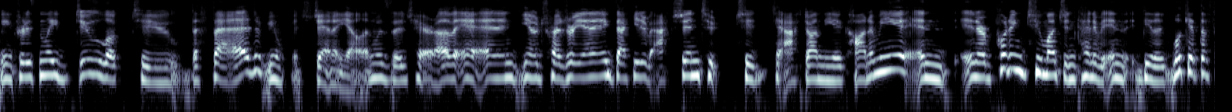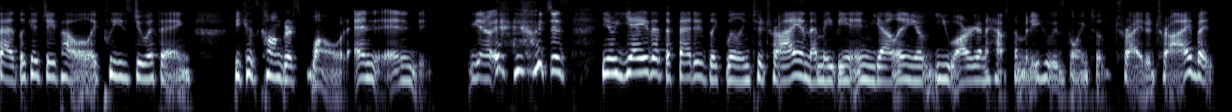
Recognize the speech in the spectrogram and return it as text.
we increasingly do look to the Fed, you know, which Janet Yellen was the chair of, and, and, you know, Treasury and executive action to to to act on the economy, and and are putting too much in kind of in be like, look at the Fed, look at Jay Powell, like please do a thing, because Congress won't, and and you know, which is, you know, yay that the Fed is like willing to try and that maybe in Yellen, you know, you are going to have somebody who is going to try to try, but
